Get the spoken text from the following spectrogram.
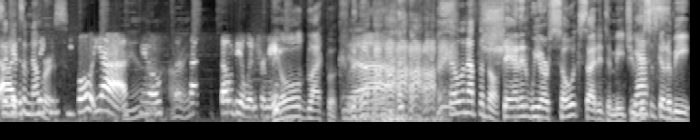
So uh, get some numbers. People, yeah, Yeah, you know, all that, right. that, that would be a win for me. the old black book. Yeah. Filling up the book. Shannon, we are so excited to meet you. This is going to be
